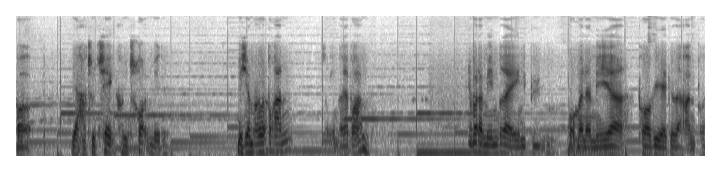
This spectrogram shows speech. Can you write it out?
Og jeg har total kontrol med det. Hvis jeg mangler brænde, så ændrer jeg brænde. Det var der mindre af inde i byen, hvor man er mere påvirket af andre.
